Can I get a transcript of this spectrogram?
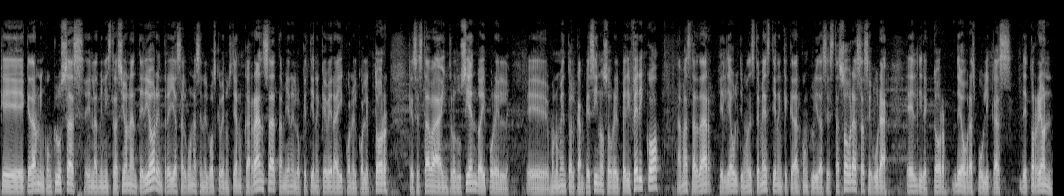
que quedaron inconclusas en la administración anterior, entre ellas algunas en el bosque Venustiano Carranza, también en lo que tiene que ver ahí con el colector que se estaba introduciendo ahí por el eh, monumento al campesino sobre el periférico. A más tardar el día último de este mes tienen que quedar concluidas estas obras, asegura el director de Obras Públicas de Torreón.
